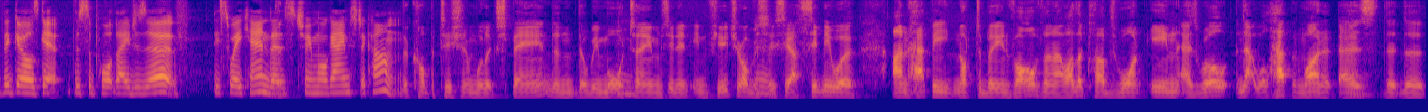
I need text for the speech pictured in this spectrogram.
the girls get the support they deserve this weekend. There's two more games to come. the competition will expand and there'll be more Mm. teams in it in future. Obviously, South Sydney were unhappy not to be involved. I know other clubs want in as well, and that will happen, won't it? As Mm. the, the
